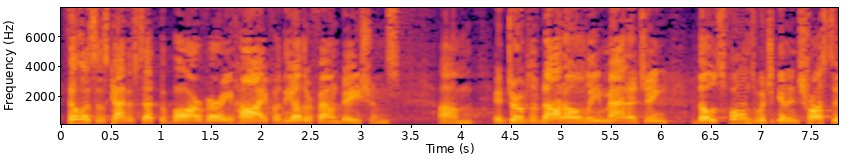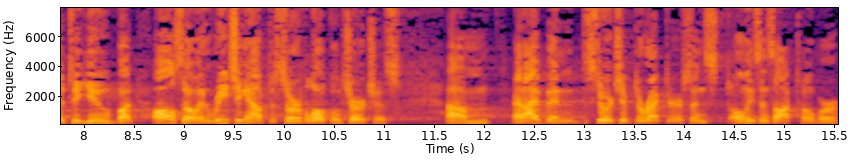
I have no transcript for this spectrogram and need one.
Phyllis has kind of set the bar very high for the other foundations um, in terms of not only managing those funds which get entrusted to you, but also in reaching out to serve local churches. Um, and I've been the stewardship director since only since October.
